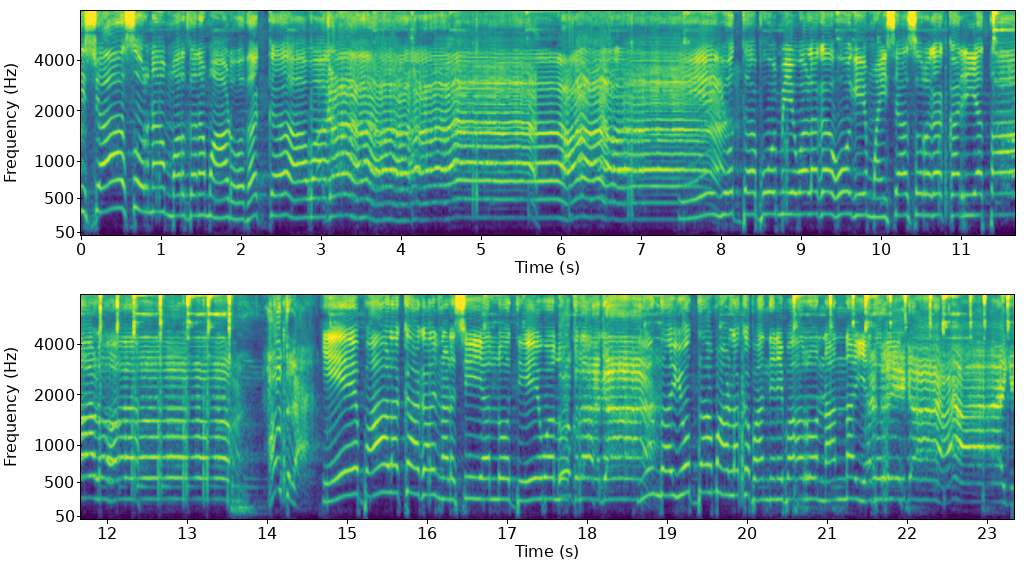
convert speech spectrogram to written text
ಮಹಿಷಾಸುರನ ಮರ್ದನ ಮಾಡೋದಕ್ಕ ಆವಾಗ ಏ ಯುದ್ಧ ಭೂಮಿ ಒಳಗ ಹೋಗಿ ಮಹಿಷಾಸುರಗ ಕರಿಯ ತಾಳು ಹೌದಲ್ಲ ಏ ಬಾಳಕಗಳ ನಡೆಸಿ ಎಲ್ಲೋ ದೇವಲೋಕದಾಗ ಇಂದ ಯುದ್ಧ ಮಾಡ್ಲಕ್ಕ ಬಂದಿನಿ ಬಾರೋ ನನ್ನ ಎದುರಿಗ. ಆಗ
